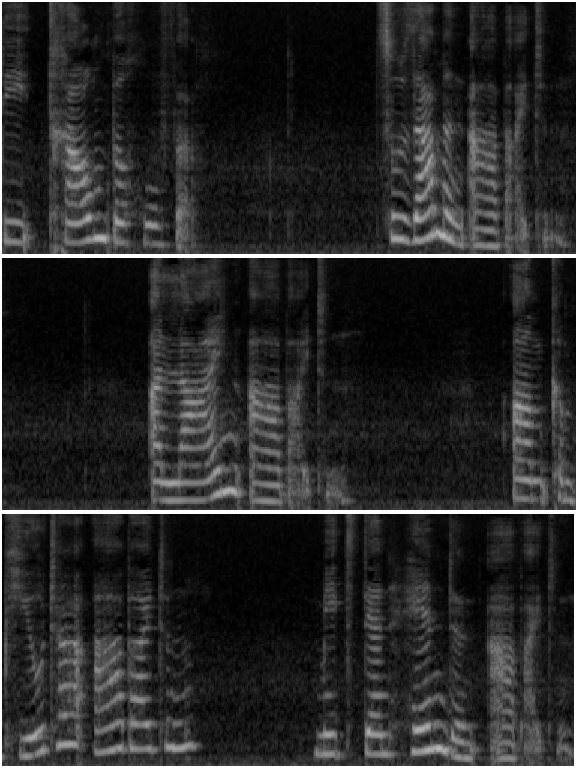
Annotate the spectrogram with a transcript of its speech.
die Traumberufe. Zusammenarbeiten. Allein arbeiten. Am Computer arbeiten. Mit den Händen arbeiten.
